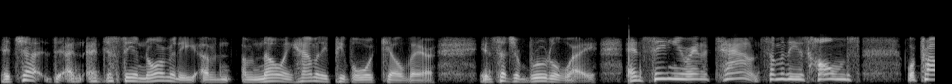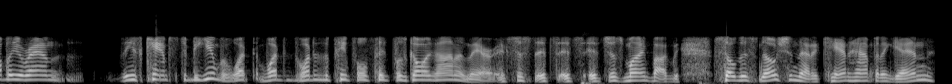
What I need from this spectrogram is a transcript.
It just and, and just the enormity of of knowing how many people were killed there in such a brutal way, and seeing you're in a town. Some of these homes were probably around these camps to begin with? What what what do the people think was going on in there? It's just it's it's it's just mind-boggling. So this notion that it can't happen again,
